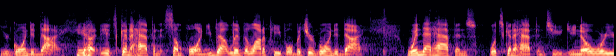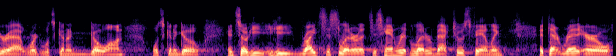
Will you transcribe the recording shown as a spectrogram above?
you're going to die. it's going to happen at some point. You've outlived a lot of people, but you're going to die. When that happens, what's going to happen to you? Do you know where you're at? What's going to go on? What's going to go? And so he, he writes this letter. That's his handwritten letter back to his family. At that red arrow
